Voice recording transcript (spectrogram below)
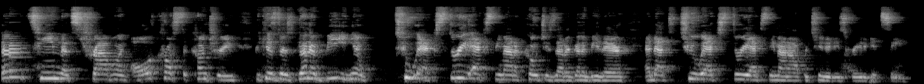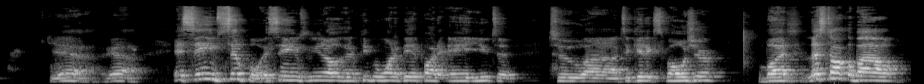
They're a team that's traveling all across the country because there's going to be, you know, 2x, 3x the amount of coaches that are going to be there. And that's 2x, 3x the amount of opportunities for you to get seen. Yeah, yeah. It seems simple. It seems, you know, that people want to be a part of AAU to to uh, to get exposure. But let's talk about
